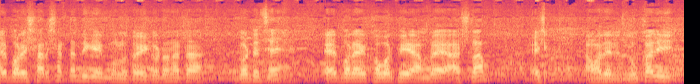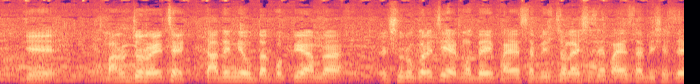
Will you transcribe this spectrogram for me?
এরপরে সাড়ে সাতটার দিকে মূলত এই ঘটনাটা ঘটেছে। এরপরে খবর পেয়ে আমরা আসলাম। আমাদের লোকালি যে মানুষজন রয়েছে, তাদের নিয়ে উদ্ধার প্রক্রিয়া আমরা শুরু করেছি। এর মধ্যে ফায়ার সার্ভিস চলে এসেছে। ফায়ার সার্ভিস এসে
